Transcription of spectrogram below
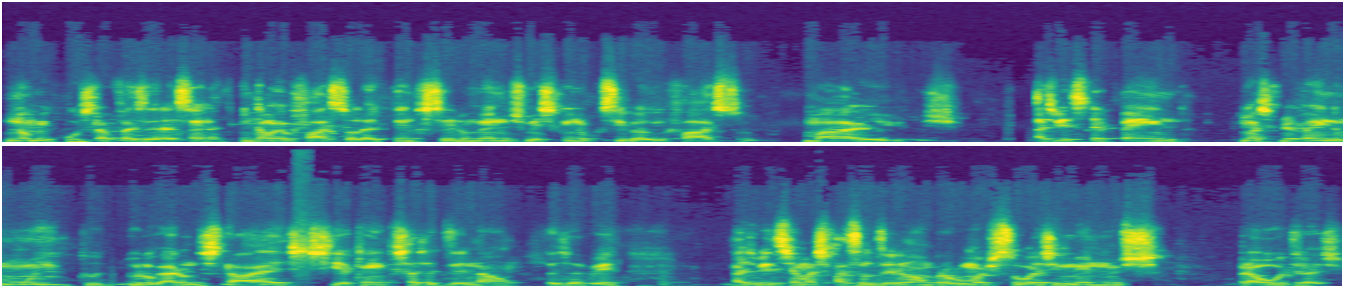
não me custa fazer a cena. Então eu faço, like, tento ser o menos mesquinho possível e faço. Mas às vezes depende. Mas depende muito do lugar onde estás e a quem é que estás a dizer não. Estás a ver? Às vezes é mais fácil dizer não para algumas pessoas e menos para outras.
